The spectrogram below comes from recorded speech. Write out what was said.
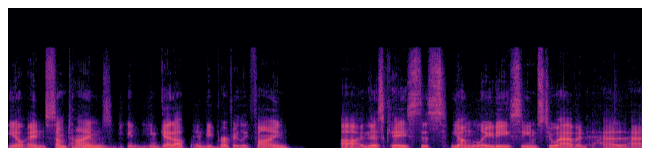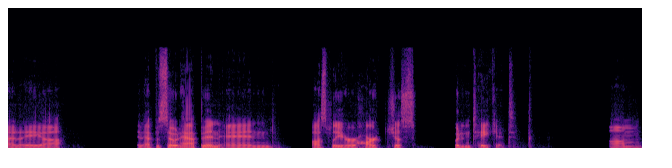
You know and sometimes you can you can get up and be perfectly fine. Uh in this case this young lady seems to have an had had a uh an episode happen and possibly her heart just couldn't take it. Um,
